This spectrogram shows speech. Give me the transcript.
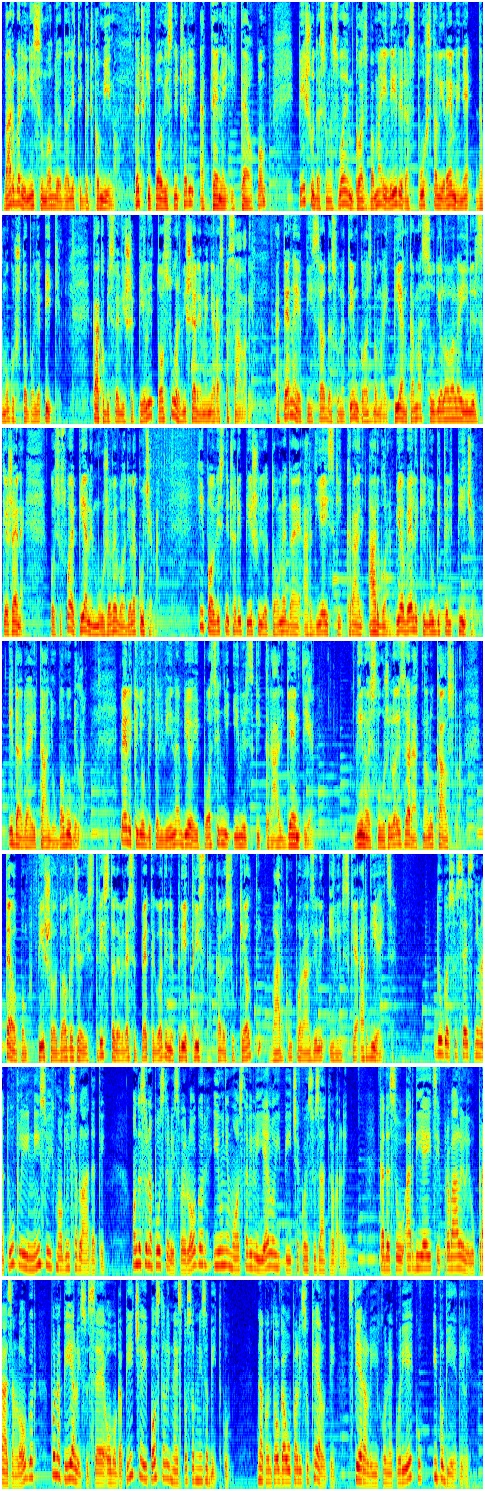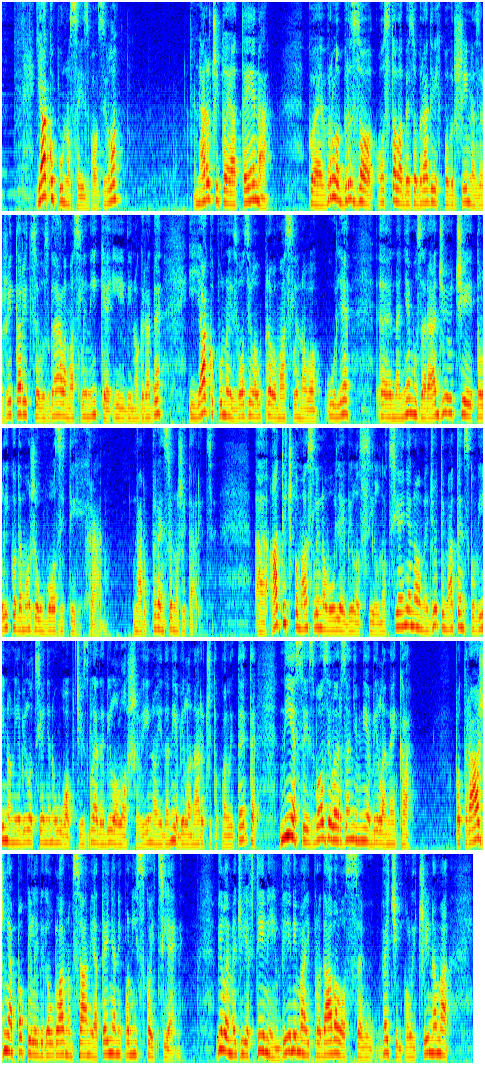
Barbari nisu mogli odoljeti grčkom vinu. Grčki povjesničari Atenej i Teopomp pišu da su na svojim gozbama i liri raspuštali remenje da mogu što bolje piti. Kako bi sve više pili, to su više remenje raspasavali. Atena je pisao da su na tim gozbama i pijankama sudjelovale ilirske žene, koji su svoje pijane muževe vodile kućama. Ti povjesničari pišu i o tome da je ardijejski kralj Argon bio veliki ljubitelj pića i da ga je i ta ljubav ubila. Veliki ljubitelj vina bio je i posljednji ilirski kralj Gentije. Vino je služilo i za ratna lukavstva. Teopomp piše o događaju iz 395. godine prije Krista, kada su Kelti varkom porazili ilirske ardijejce. Dugo su se s njima tukli i nisu ih mogli savladati. Onda su napustili svoj logor i u njemu ostavili jelo i piće koje su zatrovali. Kada su ardijejci provalili u prazan logor, ponapijali su se ovoga pića i postali nesposobni za bitku. Nakon toga upali su Kelti, stjerali ih u neku rijeku i pobjedili. Jako puno se izvozilo, naročito je Atena koja je vrlo brzo ostala bez obradivih površina za žitarice, uzgajala maslinike i vinograde i jako puno izvozila upravo maslinovo ulje, e, na njemu zarađujući toliko da može uvoziti hranu, prvenstveno žitarice. Atičko maslinovo ulje je bilo silno cijenjeno, međutim atensko vino nije bilo cijenjeno uopće. Izgleda da je bilo loše vino i da nije bilo naročito kvalitete. Nije se izvozilo jer za njim nije bila neka potražnja, popili bi ga uglavnom sami Atenjani po niskoj cijeni. bilo je među jeftinijim vinima i prodavalo se u većim količinama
